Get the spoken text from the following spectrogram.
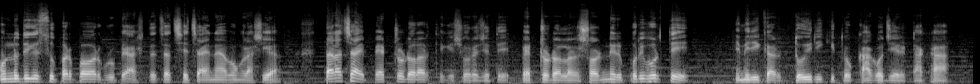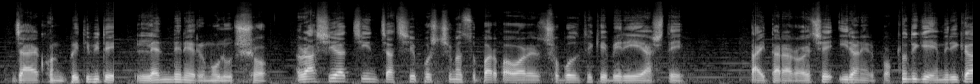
অন্যদিকে সুপার পাওয়ার গ্রুপে আসতে চাচ্ছে চায়না এবং রাশিয়া। তারা চায় পেট্রো ডলার থেকে সরে যেতে। পেট্রো ডলার স্বর্ণের পরিবর্তে আমেরিকার তৈরিকৃত কাগজের টাকা, যা এখন পৃথিবীতে লেনদেনের মূল উৎস। রাশিয়া, চীন চাচ্ছে পশ্চিমা সুপার পাওয়ারের ছবল থেকে বেরিয়ে আসতে। তাই তারা রয়েছে ইরানের পক্ষ। দিকে আমেরিকা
